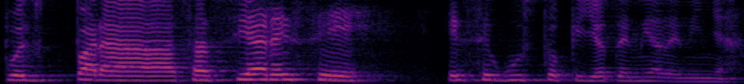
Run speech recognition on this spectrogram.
Pues para saciar ese, ese gusto que yo tenía de niña.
